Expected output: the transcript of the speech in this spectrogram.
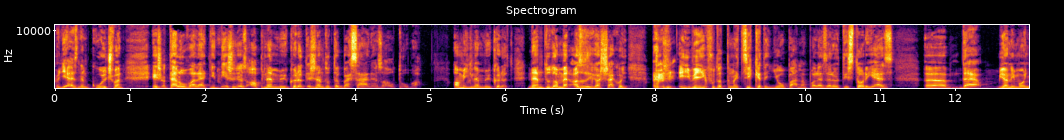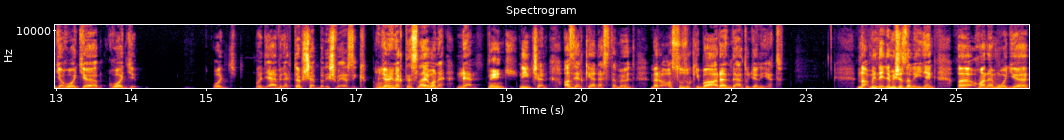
ugye ez nem kulcs van, és a telóval lehet nyitni, és hogy az app nem működött, és nem tudtak beszállni az autóba amíg nem működött. Nem tudom, mert az az igazság, hogy így végigfutottam egy cikket, egy jó pár nappal ezelőtti sztori ez, de Jani mondja, hogy, hogy, hogy, hogy elvileg több sebből is vérzik. Ugyaninek Tesla van-e? Nem. Nincs. Nincsen. Azért kérdeztem őt, mert a Suzuki-ba rendelt ugyanilyet. Na, mindegy, nem is ez a lényeg, uh, hanem hogy uh,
